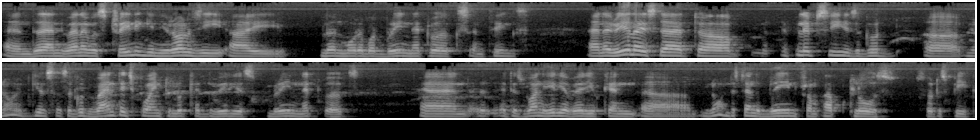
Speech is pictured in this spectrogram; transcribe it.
And then when I was training in neurology, I learned more about brain networks and things. And I realized that uh, epilepsy is a good uh, you know, it gives us a good vantage point to look at the various brain networks. And it is one area where you can, uh, you know, understand the brain from up close, so to speak.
